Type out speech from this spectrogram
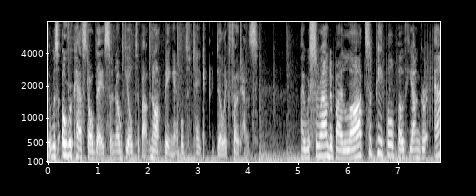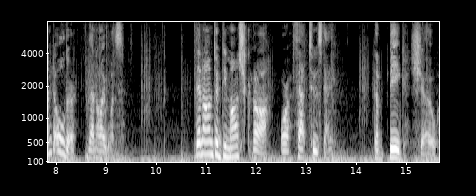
It was overcast all day, so no guilt about not being able to take idyllic photos. I was surrounded by lots of people, both younger and older than I was. Then on to Dimanche Gras, or Fat Tuesday, the big show.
